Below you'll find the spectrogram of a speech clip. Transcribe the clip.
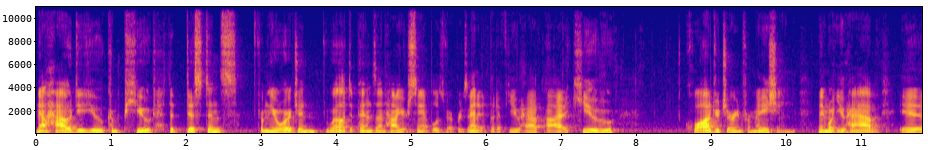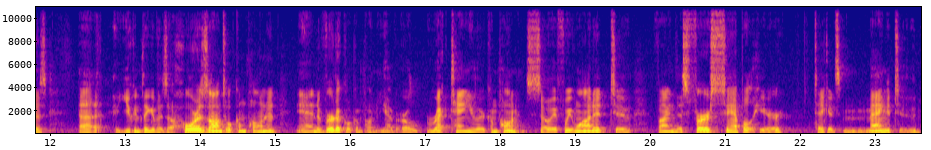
Now how do you compute the distance from the origin? Well, it depends on how your sample is represented. But if you have IQ quadrature information, then what you have is uh, you can think of as a horizontal component and a vertical component. You have rectangular components. So if we wanted to find this first sample here, take its magnitude,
